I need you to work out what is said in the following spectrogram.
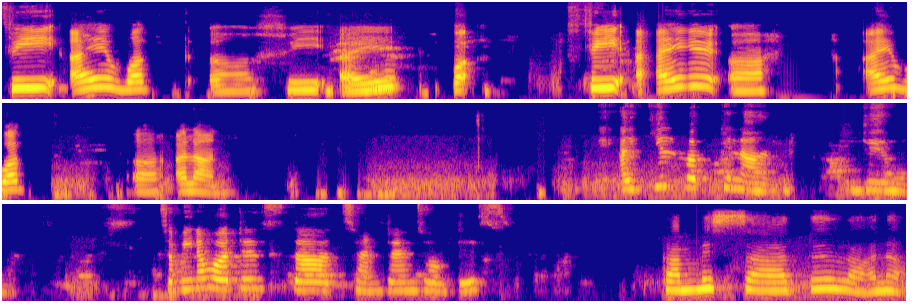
fi I worked. Uh, fi I. Fi I. I worked. Alan. I killed Vakkanan. Do you mean? Sabina, what is the sentence of this? Kamisatul ana.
